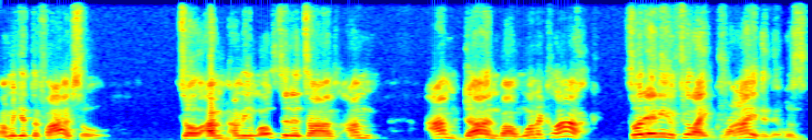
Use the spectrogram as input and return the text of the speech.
I'm gonna get the five sold. So I'm, I mm-hmm. mean, most of the times I'm I'm done by one o'clock. So it didn't even feel like grinding. It was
